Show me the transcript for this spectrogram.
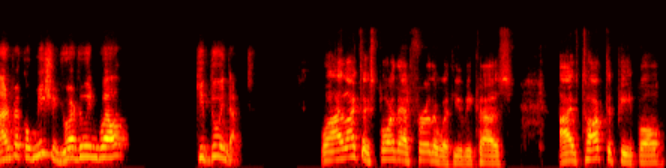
and recognition. You are doing well. Keep doing that. Well, I'd like to explore that further with you because I've talked to people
